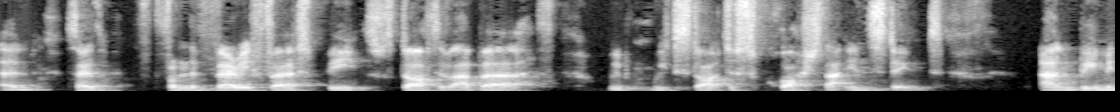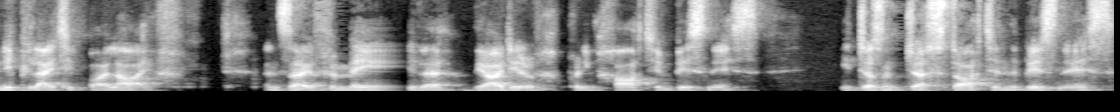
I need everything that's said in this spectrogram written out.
And so from the very first beat, start of our birth, we, we start to squash that instinct and be manipulated by life. And so for me, the, the idea of putting heart in business it doesn't just start in the business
